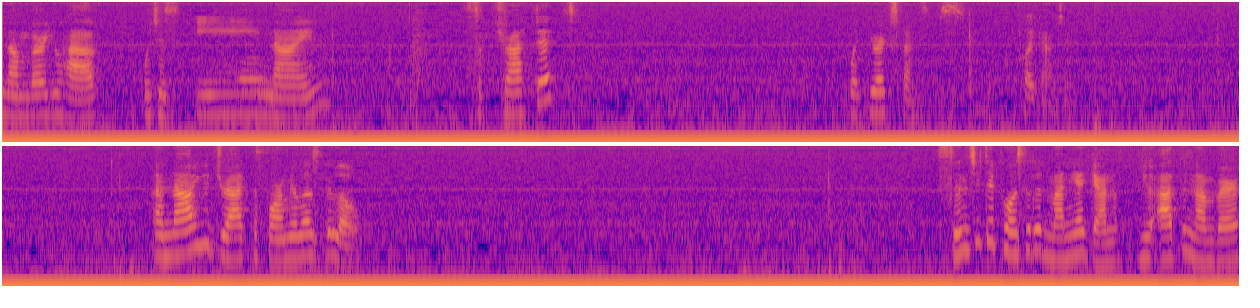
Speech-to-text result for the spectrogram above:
number you have, which is E9, subtract it with your expenses. Click enter. And now you drag the formulas below. Since you deposited money again, you add the number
